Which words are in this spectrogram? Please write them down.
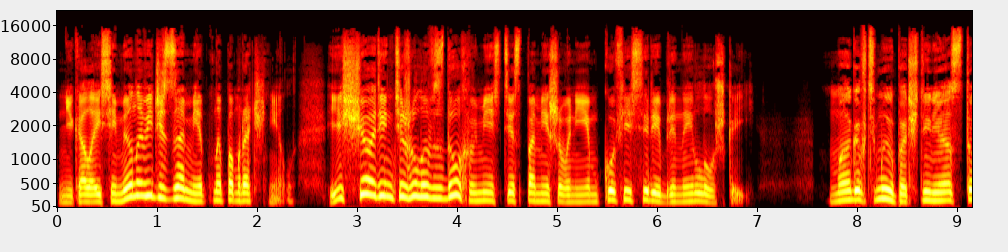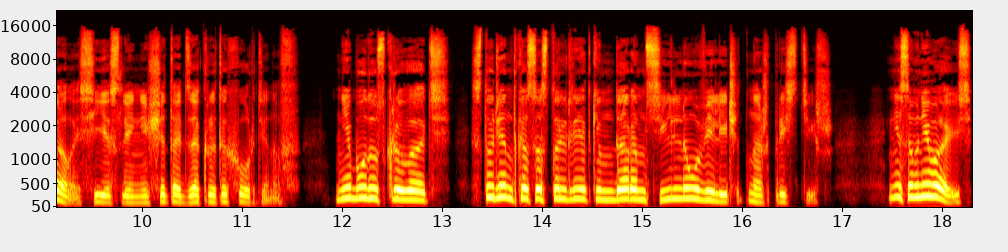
Николай Семенович заметно помрачнел. Еще один тяжелый вздох вместе с помешиванием кофе серебряной ложкой. Магов тьмы почти не осталось, если не считать закрытых орденов. Не буду скрывать, студентка со столь редким даром сильно увеличит наш престиж. Не сомневаюсь,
